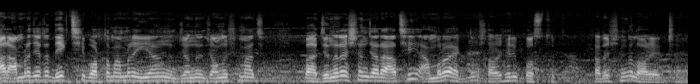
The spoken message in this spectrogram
আর আমরা যেটা দেখছি, বর্তমান আমরা ইয়াং জন, জনসমাজ বা জেনারেশন যারা আছি, আমরাও একদম সরাসরি প্রস্তুত তাদের সঙ্গে লড়াইয়ের জন্য।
